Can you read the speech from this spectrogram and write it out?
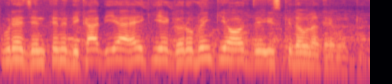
पूरे जनते ने दिखा दिया है कि ये गौरव की और इसकी दौलत है बोल के।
